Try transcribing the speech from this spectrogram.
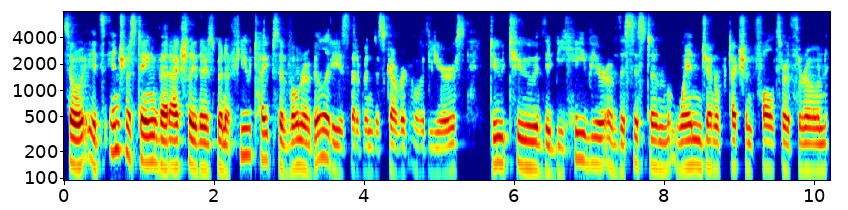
So it's interesting that actually there's been a few types of vulnerabilities that have been discovered over the years due to the behavior of the system when general protection faults are thrown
